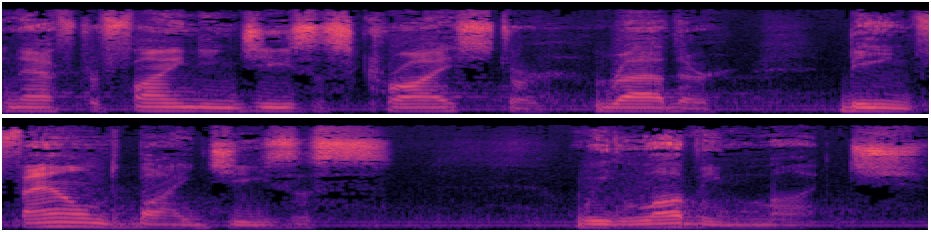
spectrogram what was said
and after finding Jesus Christ, or rather being found by Jesus, we love Him much.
